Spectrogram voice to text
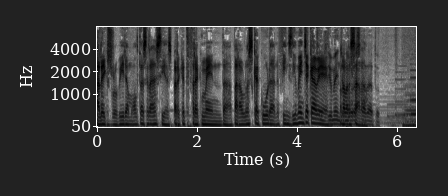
Àlex Rovira, moltes gràcies per aquest fragment de Paraules que curen. Fins diumenge que ve. Fins diumenge, Una una abraçada. abraçada a tots.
